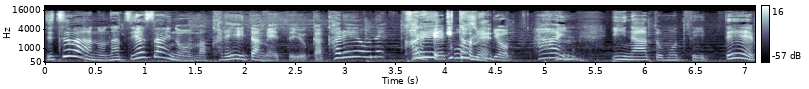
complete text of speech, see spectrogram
実はあの夏野菜の、まあ、カレー炒めというかカレーをねカレー炒め。はい、うん、いいなと思っていて、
